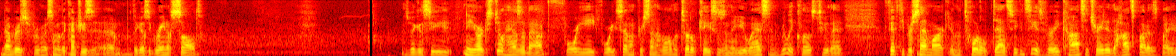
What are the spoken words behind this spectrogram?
numbers from some of the countries um, with as a grain of salt. As we can see, New York still has about 48, 47% of all the total cases in the U.S. and really close to that 50% mark in the total deaths. So you can see it's very concentrated. The hotspot is by,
